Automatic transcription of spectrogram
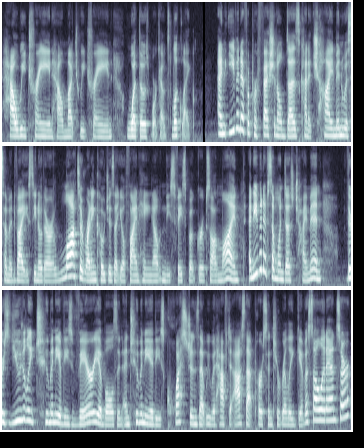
how we train, how much we train, what those workouts look like. And even if a professional does kind of chime in with some advice, you know, there are lots of running coaches that you'll find hanging out in these Facebook groups online. And even if someone does chime in, there's usually too many of these variables and, and too many of these questions that we would have to ask that person to really give a solid answer.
